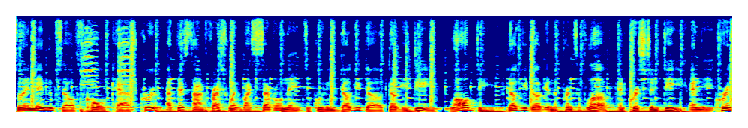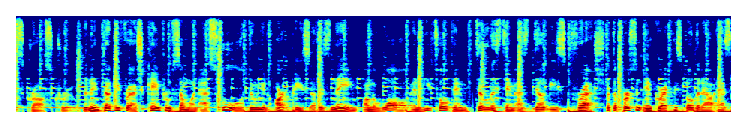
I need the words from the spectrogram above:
so they named themselves Cold Cash Crew. At this time, Fresh went by several names, including Dougie Doug, Dougie D, Law D, Dougie Doug and the Prince of Love, and Christian D, and the Crisscross Crew. The name Dougie Fresh came from someone at school doing an art piece of his name on the wall, and he told him to list him as Dougie's Fresh, but the person incorrectly spelled it out as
